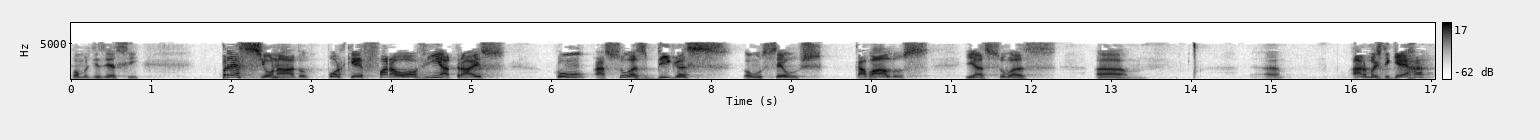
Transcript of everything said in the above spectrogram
vamos dizer assim, pressionado, porque Faraó vinha atrás com as suas bigas, com os seus cavalos e as suas ah, ah, armas de guerra.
